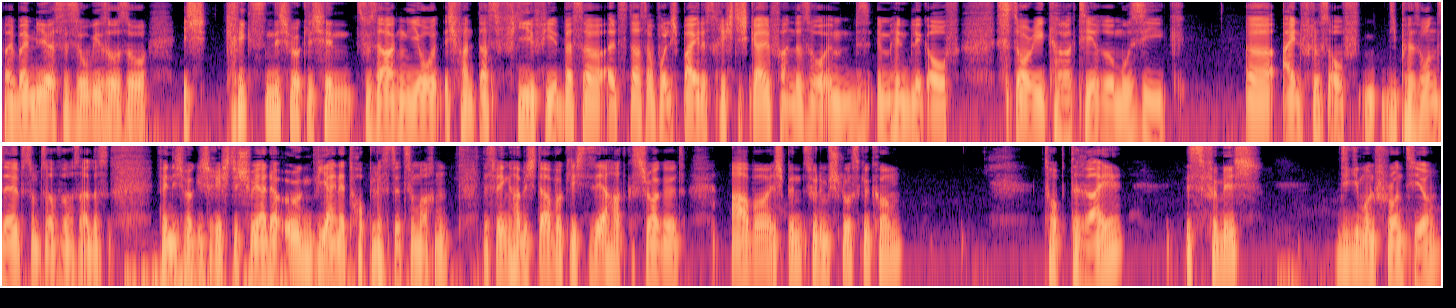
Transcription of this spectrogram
Weil bei mir ist es sowieso so, ich krieg's nicht wirklich hin zu sagen, yo, ich fand das viel, viel besser als das, obwohl ich beides richtig geil fand, so im, im Hinblick auf Story, Charaktere, Musik, äh, Einfluss auf die Person selbst und sowas alles. Finde ich wirklich richtig schwer, da irgendwie eine Top-Liste zu machen. Deswegen habe ich da wirklich sehr hart gestruggelt. Aber ich bin zu dem Schluss gekommen, Top 3 ist für mich Digimon Frontier.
